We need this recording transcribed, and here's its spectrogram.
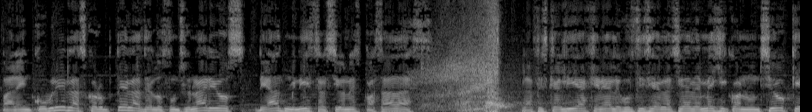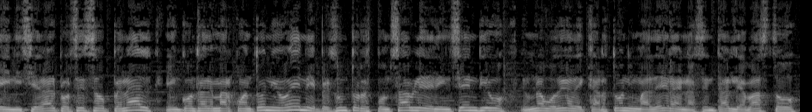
para encubrir las corruptelas de los funcionarios de administraciones pasadas. La Fiscalía General de Justicia de la Ciudad de México anunció que iniciará el proceso penal en contra de Marco Antonio N., presunto responsable del incendio en una bodega de cartón y madera en la central de Abasto,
